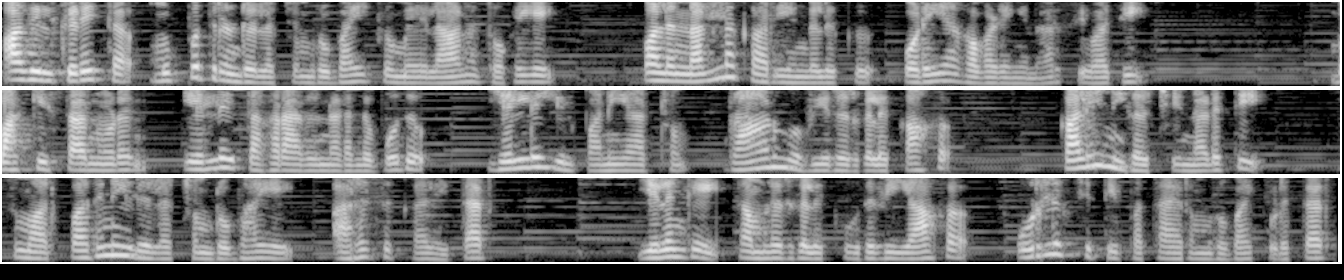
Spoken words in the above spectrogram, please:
அதில் கிடைத்த முப்பத்தி ரெண்டு லட்சம் ரூபாய்க்கு மேலான தொகையை பல நல்ல காரியங்களுக்கு கொடையாக வழங்கினார் சிவாஜி. பாகிஸ்தானுடன் எல்லை தகராறு நடந்தபோது எல்லையில் பணியாற்றும் ராணுவ வீரர்களுக்காக கலை நிகழ்ச்சி நடத்தி சுமார் பதினேழு லட்சம் ரூபாயை அரசுக்கு அளித்தார். இலங்கை தமிழர்களுக்கு உதவியாக ஒரு லட்சத்தி பத்தாயிரம் ரூபாய் கொடுத்தார்.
